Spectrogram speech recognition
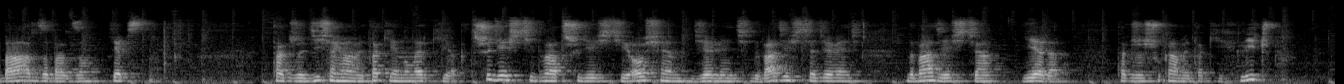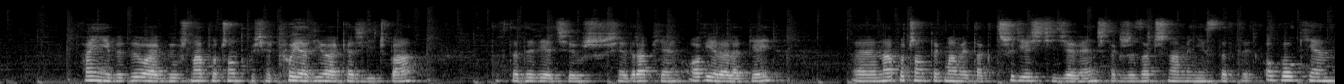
bardzo, bardzo kiepski. Także dzisiaj mamy takie numerki jak 32, 38, 9, 29, 21. Także szukamy takich liczb. Fajnie by było, jakby już na początku się pojawiła jakaś liczba, to wtedy wiecie, już się drapie o wiele lepiej. E, Na początek mamy tak 39, także zaczynamy niestety obokiem.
